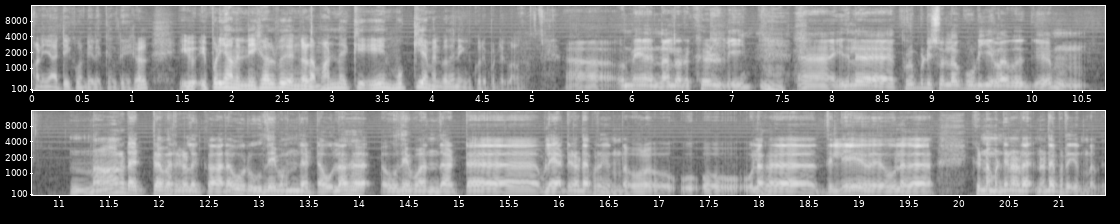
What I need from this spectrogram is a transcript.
பணியாற்றி கொண்டிருக்கின்றீர்கள். இப்படியான நிகழ்வு எங்கள மண்ணுக்கு ஏன் முக்கியம் என்பதை நீங்கள் குறிப்பிட்டுக் கொள்ளுங்கள் ஆஹ், உண்மையாக நல்ல ஒரு கேள்வி இதில் குறிப்பிட்டு சொல்லக்கூடிய அளவுக்கு நாடற்றவர்களுக்கான ஒரு உதைபந்தாட்ட உலக உதைபந்தாட்ட விளையாட்டு நடைபெறுகின்ற உ- உ- உ- உலகத்திலே உலக கிண்ணமண்டே நட நடைபெறுகின்றது.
